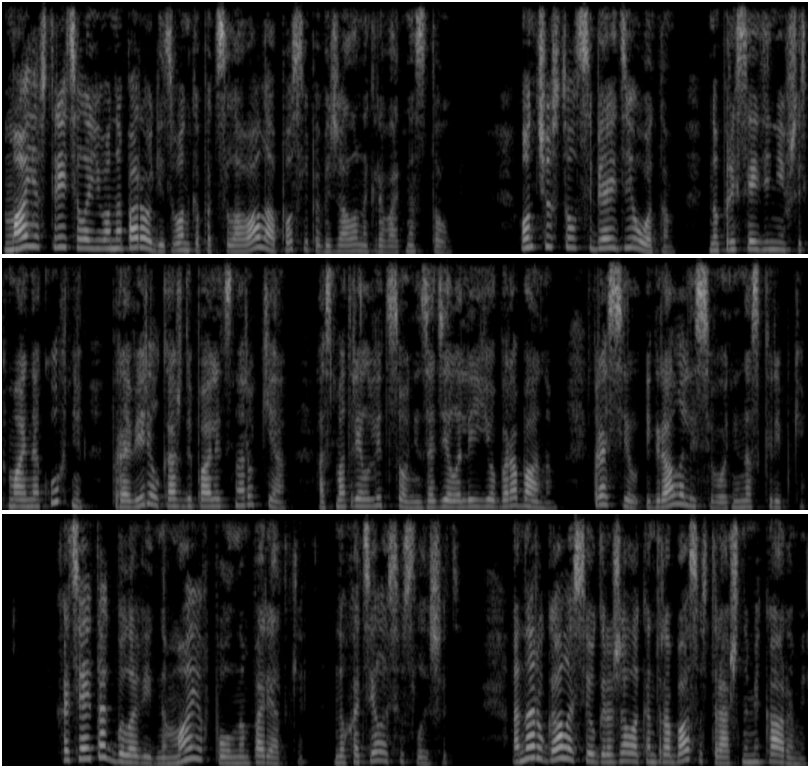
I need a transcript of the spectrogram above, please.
Майя встретила его на пороге, звонко поцеловала, а после побежала накрывать на стол. Он чувствовал себя идиотом, но, присоединившись к Май на кухне, проверил каждый палец на руке, осмотрел лицо, не задела ли ее барабаном, спросил, играла ли сегодня на скрипке. Хотя и так было видно, Майя в полном порядке, но хотелось услышать. Она ругалась и угрожала контрабасу страшными карами,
